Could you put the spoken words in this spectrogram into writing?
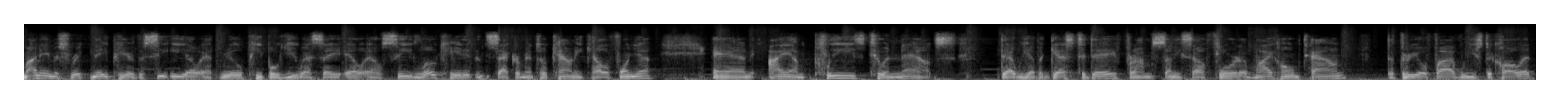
My name is Rick Napier, the CEO at Real People USA LLC, located in Sacramento County, California. And I am pleased to announce that we have a guest today from sunny South Florida, my hometown, the 305 we used to call it.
